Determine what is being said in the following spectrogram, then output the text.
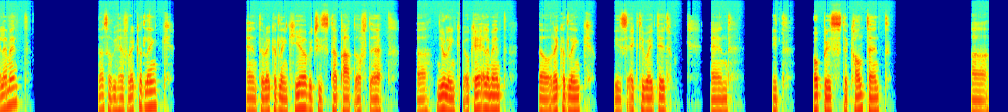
element. Yeah, so we have record link and the record link here, which is part of the uh, new link OK element. So record link is activated and it copies the content uh,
